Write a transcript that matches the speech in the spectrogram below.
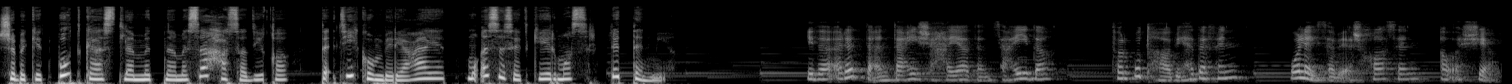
شبكة بودكاست لمتنا مساحة صديقة تأتيكم برعاية مؤسسة كير مصر للتنمية. إذا أردت أن تعيش حياة سعيدة فاربطها بهدف وليس بأشخاص أو أشياء.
